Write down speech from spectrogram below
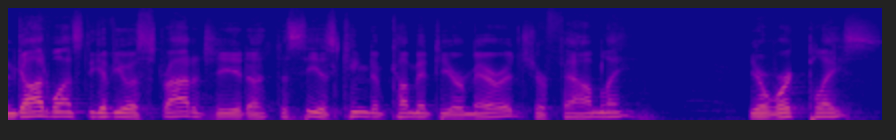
And God wants to give you a strategy to, to see his kingdom come into your marriage, your family, your workplace,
